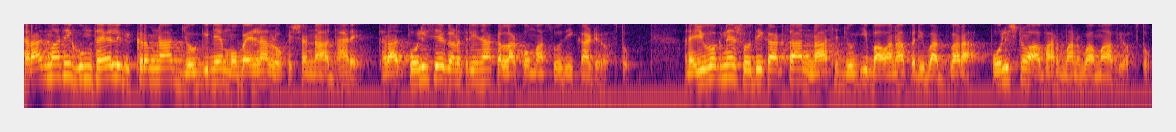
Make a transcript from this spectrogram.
થરાદમાંથી ગુમ થયેલ વિક્રમનાથ જોગીને મોબાઈલના લોકેશનના આધારે થરાદ પોલીસે ગણતરીના કલાકોમાં શોધી કાઢ્યો હતો. અને યુવકને શોધી કાઢતા નાથ જોગી બાવાના પરિવાર દ્વારા પોલીસનો આભાર માનવામાં આવ્યો હતો.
